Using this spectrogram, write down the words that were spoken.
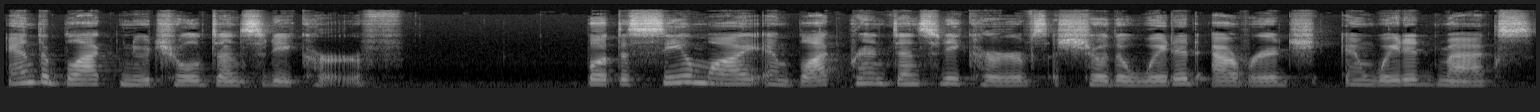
and the black neutral density curve. Both the CMY and black print density curves show the weighted average and weighted max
